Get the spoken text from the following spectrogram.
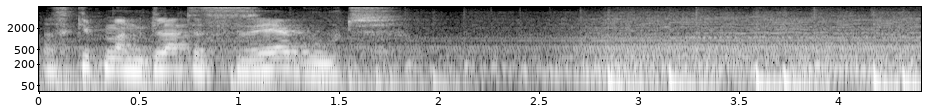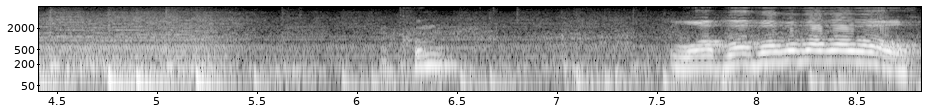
Das gibt man glattes sehr gut. Mal gucken. Wow, wow, wow, wow, wow, wow.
